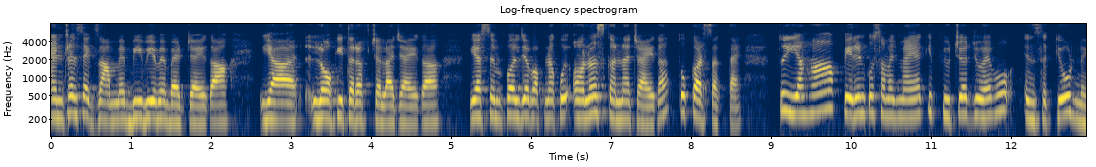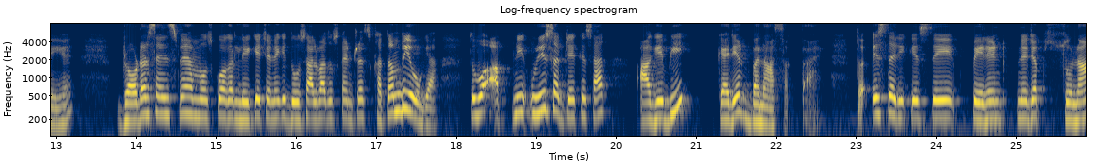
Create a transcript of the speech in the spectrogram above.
एंट्रेंस एग्ज़ाम में बीबीए में बैठ जाएगा या लॉ की तरफ़ चला जाएगा या सिंपल जब अपना कोई ऑनर्स करना चाहेगा तो कर सकता है। तो यहाँ पेरेंट को समझ में आया कि फ्यूचर जो है वो इनसिक्योर नहीं है। ब्रॉडर सेंस में हम उसको अगर लेके चलें कि दो साल बाद उसका इंटरेस्ट ख़त्म भी हो गया तो वो अपनी उन्हीं सब्जेक्ट के साथ आगे भी कैरियर बना सकता है। तो इस तरीके से पेरेंट ने जब सुना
